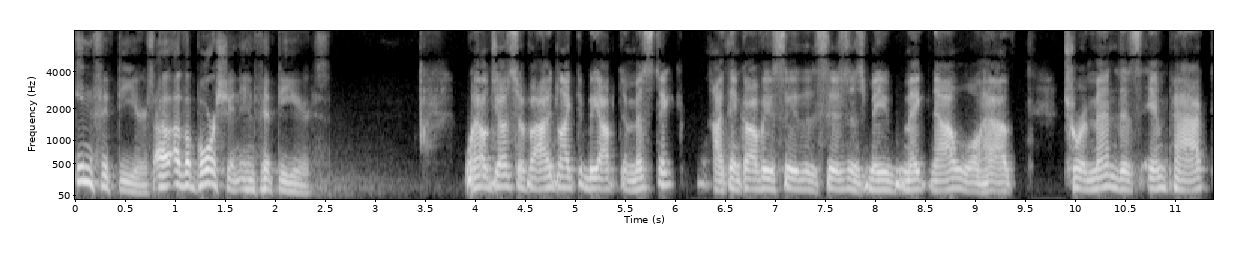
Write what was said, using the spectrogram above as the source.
in 50 years, uh, of abortion in 50 years? Well, Joseph, I'd like to be optimistic. I think obviously the decisions we make now will have tremendous impact.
